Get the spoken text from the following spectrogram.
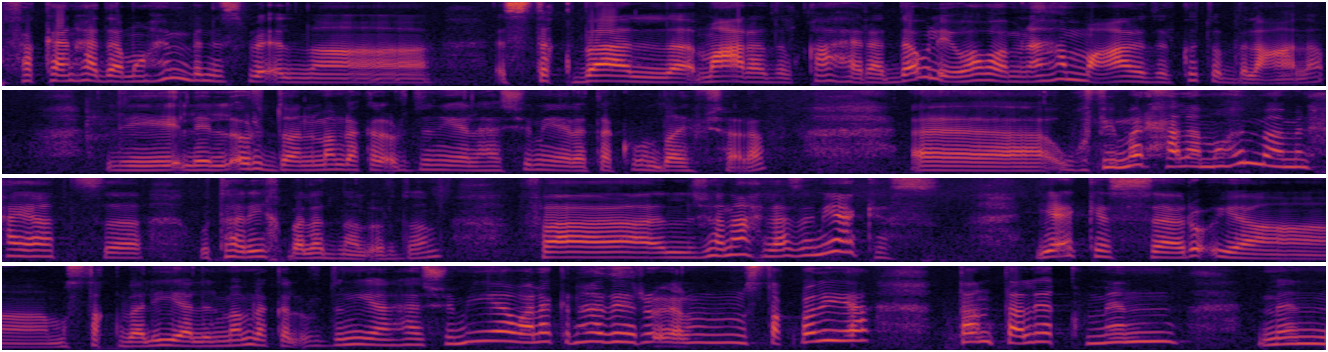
فكان هذا مهم بالنسبة لنا استقبال معرض القاهرة الدولي وهو من أهم معارض الكتب بالعالم للأردن المملكة الأردنية الهاشمية لتكون ضيف شرف. وفي مرحلة مهمة من حياة وتاريخ بلدنا الأردن. فالجناح لازم يعكس يعكس رؤية مستقبلية للمملكة الأردنية الهاشمية ولكن هذه الرؤية المستقبلية تنطلق من من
